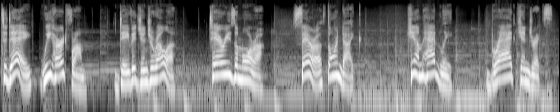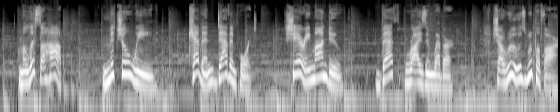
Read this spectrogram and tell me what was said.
Today, we heard from David Gingerella, Terry Zamora, Sarah Thorndike, Kim Hadley, Brad Kendricks, Melissa Hop, Mitchell Ween, Kevin Davenport, Sherry Mandu, Beth Reisenweber, Shahruz Rupafar,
